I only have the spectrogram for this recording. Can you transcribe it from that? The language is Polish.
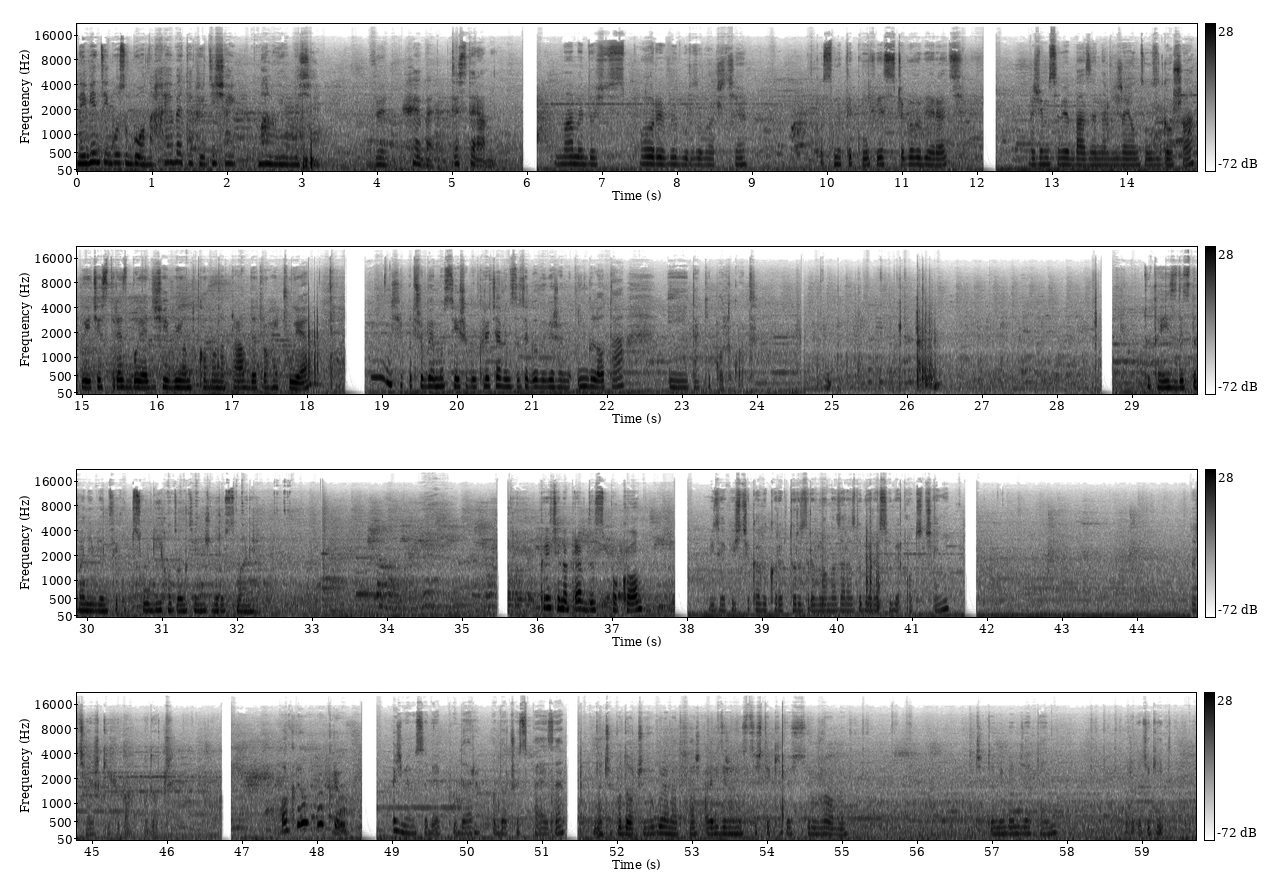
Najwięcej głosów było na Hebe, także dzisiaj malujemy się w Hebe testerami. Mamy dość spory wybór, zobaczcie. Kosmetyków, jest z czego wybierać. Weźmiemy sobie bazę nawilżającą z Gosza. Czujecie stres, bo ja dzisiaj wyjątkowo naprawdę trochę czuję. Dzisiaj potrzebuję mocniejszego krycia, więc do tego wybierzemy inglota i taki podkład. Tutaj jest zdecydowanie więcej obsługi chodzącej niż w Rossmanie. Krycie naprawdę spoko. Widzę jakiś ciekawy korektor z zaraz dobiorę sobie odcień. Za ciężki chyba pod oczy. Pokrył? Pokrył. Weźmiemy sobie puder pod oczy z PZ. Znaczy pod oczy, w ogóle na twarz, ale widzę, że on jest coś taki dość różowy. Czy to nie będzie ten? Roda de Guido.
